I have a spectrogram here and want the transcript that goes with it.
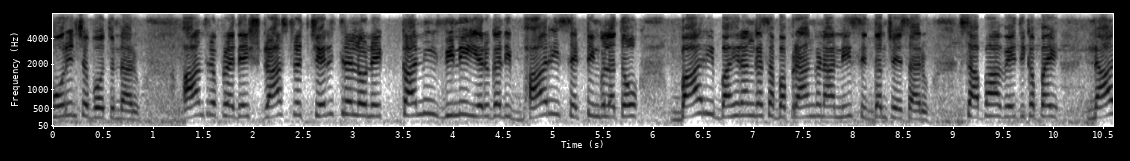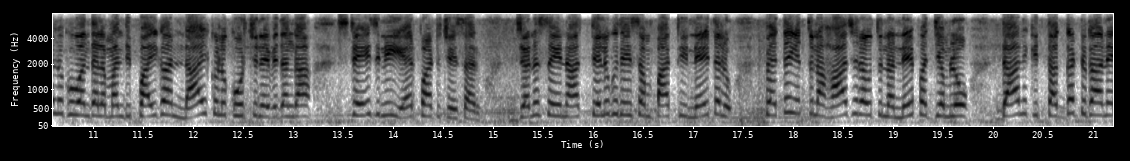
పూరించబోతున్నారు. ఆంధ్రప్రదేశ్ రాష్ట్ర చరిత్రలోనే కని విని ఎరుగని భారీ సెట్టింగులతో భారీ బహిరంగ సభ ప్రాంగణాన్ని సిద్ధం చేశారు. సభా వేదికపై నాలుగు వందల మంది పైగా నాయకులు కూర్చునే విధంగా స్టేజ్ని ఏర్పాటు చేశారు. జనసేన తెలుగుదేశం పార్టీ నేతలు పెద్ద ఎత్తున హాజరవుతున్న నేపథ్యంలో దానికి తగ్గట్టుగానే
